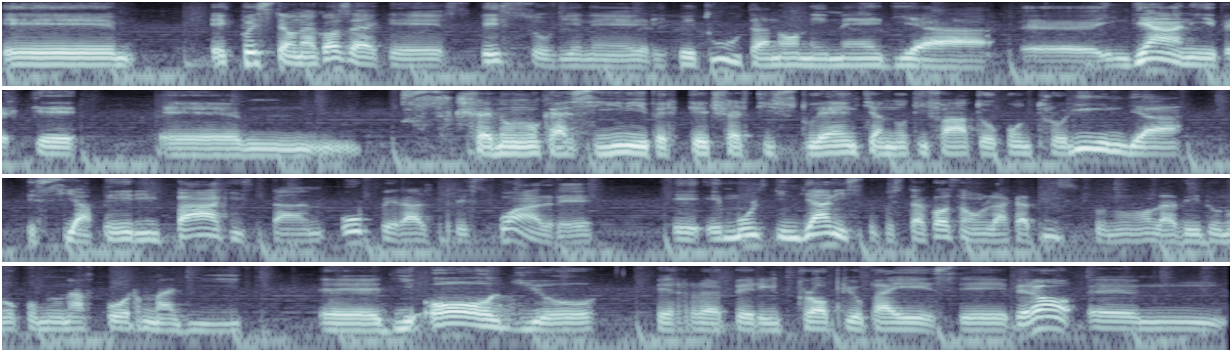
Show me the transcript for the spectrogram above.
E, e questa è una cosa che spesso viene ripetuta no, nei media eh, indiani perché ehm, succedono casini perché certi studenti hanno tifato contro l'India, che sia per il Pakistan o per altre squadre, e, e molti indiani questa cosa non la capiscono, no? la vedono come una forma di, eh, di odio per, per il proprio paese. Però ehm,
